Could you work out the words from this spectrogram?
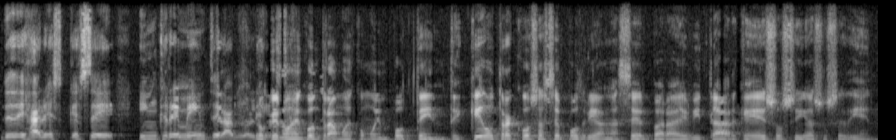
de dejar es que se incremente la violencia. Lo que nos encontramos es como impotente. ¿Qué otras cosas se podrían hacer para evitar que eso siga sucediendo?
